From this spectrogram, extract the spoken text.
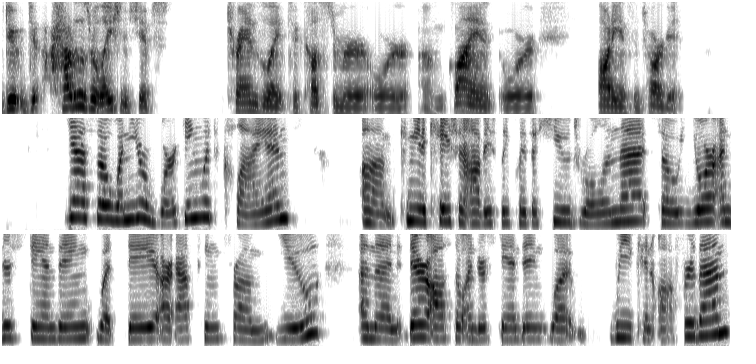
do, do how do those relationships translate to customer or um, client or audience and target? Yeah, so when you're working with clients, um, communication obviously plays a huge role in that. So you're understanding what they are asking from you, and then they're also understanding what we can offer them.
